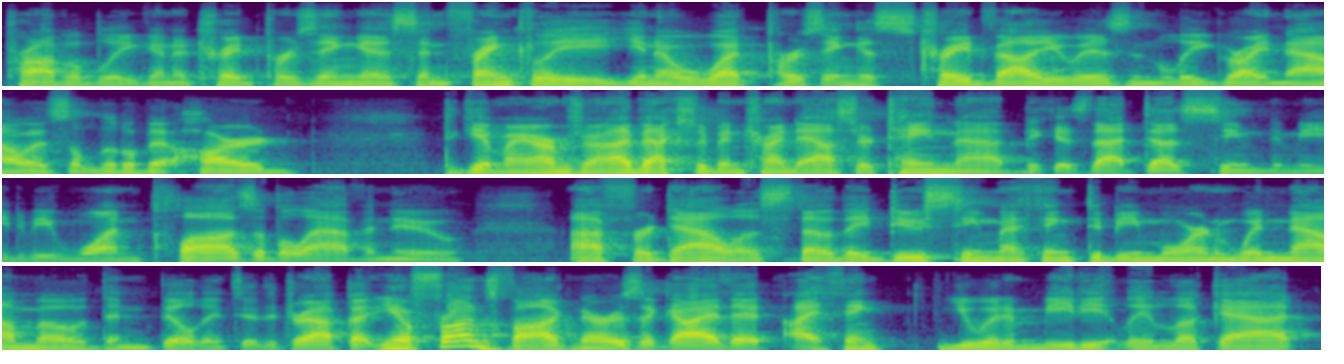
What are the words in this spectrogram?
probably going to trade Porzingis. And frankly, you know what Porzingis trade value is in the league right now is a little bit hard to get my arms around. I've actually been trying to ascertain that because that does seem to me to be one plausible avenue uh, for Dallas, though they do seem, I think, to be more in win now mode than building through the draft. But, you know, Franz Wagner is a guy that I think you would immediately look at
